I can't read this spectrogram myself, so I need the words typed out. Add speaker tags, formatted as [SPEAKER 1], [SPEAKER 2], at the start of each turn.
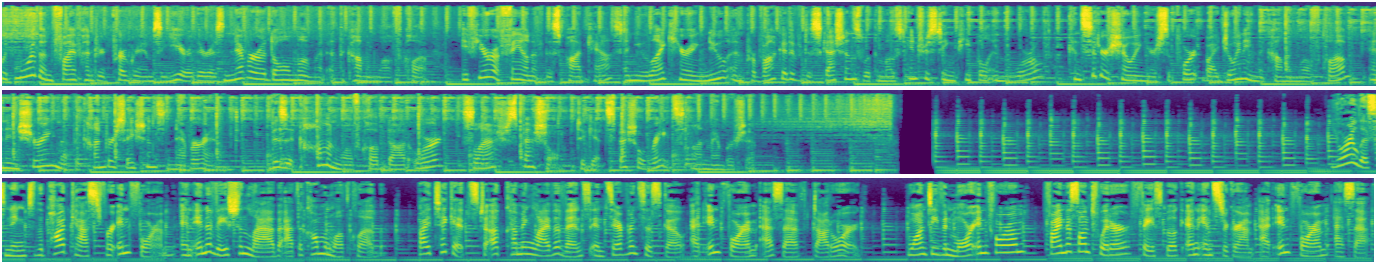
[SPEAKER 1] With more than 500 programs a year, there is never a dull moment at the Commonwealth Club. If you're a fan of this podcast and you like hearing new and provocative discussions with the most interesting people in the world, consider showing your support by joining the Commonwealth Club and ensuring that the conversations never end. Visit commonwealthclub.org slash special to get special rates on membership.
[SPEAKER 2] Listening to the podcast for Inforum, an innovation lab at the Commonwealth Club. Buy tickets to upcoming live events in San Francisco at inforumsf.org. Want even more Inforum? Find us on Twitter, Facebook, and Instagram at InforumSF.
